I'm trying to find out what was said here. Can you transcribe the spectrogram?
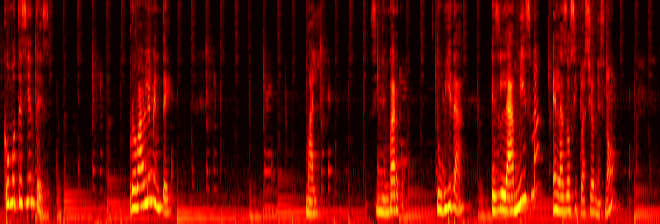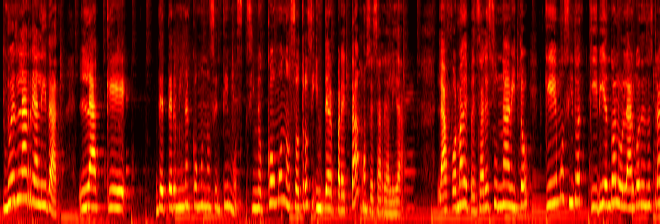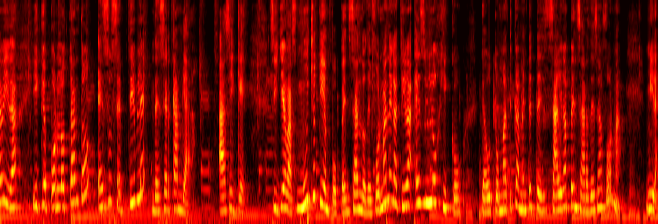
¿Cómo te sientes? Probablemente mal. Sin embargo, tu vida es la misma en las dos situaciones, ¿no? No es la realidad la que determina cómo nos sentimos, sino cómo nosotros interpretamos esa realidad. La forma de pensar es un hábito que hemos ido adquiriendo a lo largo de nuestra vida y que por lo tanto es susceptible de ser cambiada. Así que, si llevas mucho tiempo pensando de forma negativa, es lógico que automáticamente te salga a pensar de esa forma. Mira,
